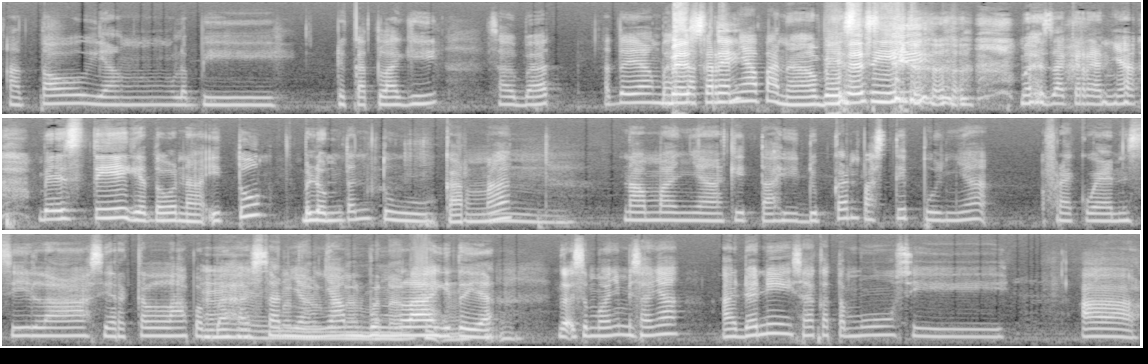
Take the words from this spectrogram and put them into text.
atau yang lebih dekat lagi sahabat atau yang bahasa Bestie. kerennya apa nah bestie bahasa kerennya bestie gitu nah itu belum tentu karena Hmm. namanya kita hidup kan pasti punya frekuensi lah, circle lah, pembahasan Hmm, yang benar, nyambung benar, lah benar. gitu ya. Mm, mm, Nggak semuanya misalnya ada nih saya ketemu si A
